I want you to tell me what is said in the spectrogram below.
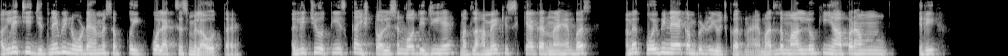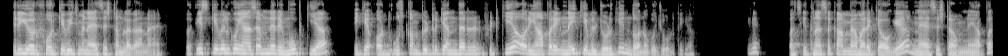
अगली चीज़, जितने भी नोड हैं, हमें सबको इक्वल एक्सेस मिला होता है। अगली चीज़ होती है इसका इंस्टॉलेशन बहुत ईजी है मतलब हमें किस क्या करना है बस हमें कोई भी नया कंप्यूटर यूज़ करना है मतलब मान लो कि यहाँ पर हम थ्री थ्री और फोर के बीच में नया सिस्टम लगाना है तो इस केबल को यहाँ से हमने रिमूव किया ठीक है? और उस कंप्यूटर के अंदर फिट किया और यहाँ पर एक नई केबल जोड़ के इन दोनों को जोड़ दिया। ठीक है? बस इतना सा काम में हमारा क्या हो गया, नया सिस्टम हमने यहाँ पर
